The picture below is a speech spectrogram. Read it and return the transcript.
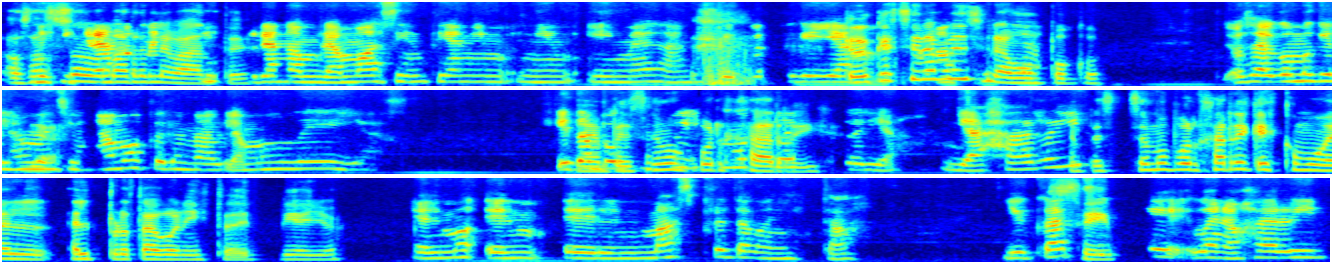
O sea, son los más relevantes. Ni nombramos a Cynthia ni, ni- y Megan. que creo que ya Creo que sí la no- mencionamos un poco. O sea, como que las Ya. mencionamos, pero no hablamos de ellas. Que Ya, tampoco empecemos por Harry. Ya, Harry, Empecemos por Harry, que es como el, el protagonista, diría yo. el, el, el más protagonista. Got Sí. que, bueno, Harry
